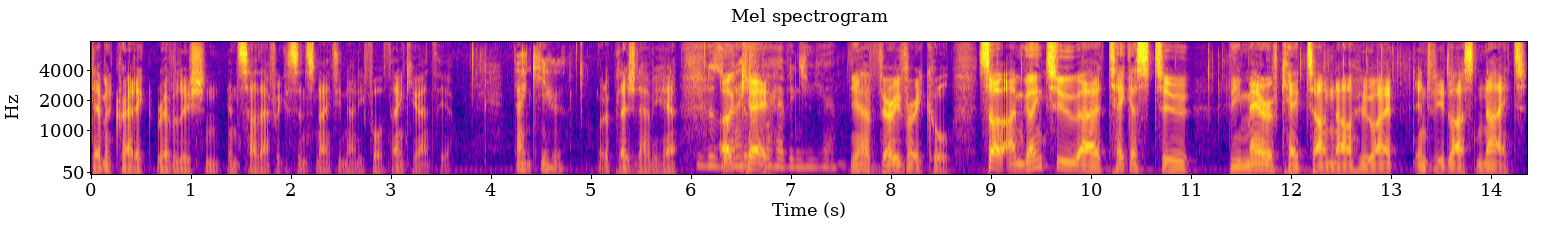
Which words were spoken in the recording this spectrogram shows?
Democratic Revolution in South Africa since 1994. Thank you, Anthea. Thank you. What a pleasure to have you here. It was okay. having you here. Yeah, very, very cool. So I'm going to uh, take us to the mayor of Cape Town now, who I interviewed last night.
